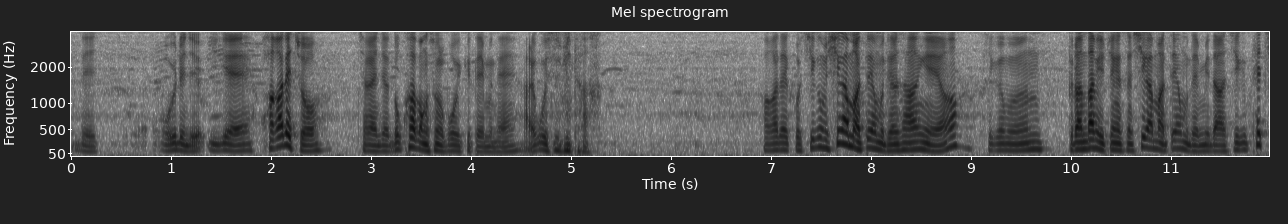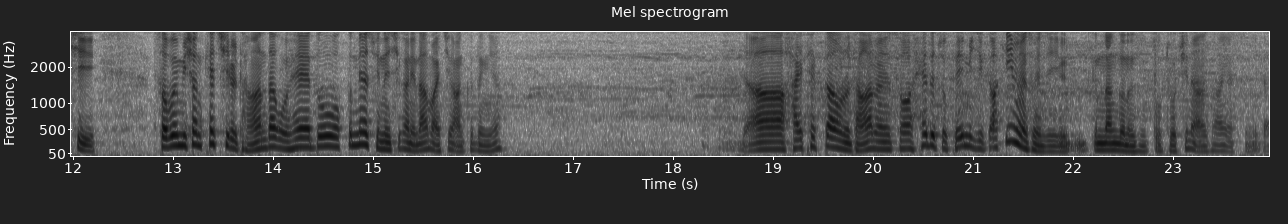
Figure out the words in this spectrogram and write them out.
근데 오히려 이제 이게 화가 됐죠. 제가 이제 녹화 방송을 보고 있기 때문에 알고 있습니다. 화가 됐고 지금 시간만 때우면 되는 상황이에요. 지금은 드란담 입장에서는 시간만 때우면 됩니다. 지금 캐치 서브미션 캐치를 당한다고 해도 끝낼 수 있는 시간이 남아있지가 않거든요. 자, 하이텍 다운을 당하면서 헤드 쪽 데미지 깎이면서 이제 끝난 거는 또 좋지는 않은 상황이었습니다.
